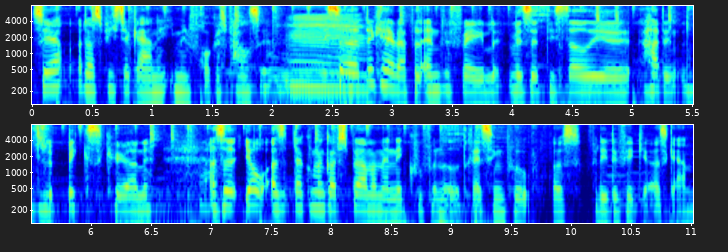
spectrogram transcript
Så ja, og der spiste jeg gerne i min frokostpause. Mm. Så det kan jeg i hvert fald anbefale, hvis at de stadig øh, har den lille biks kørende. Ja. Og så jo, altså, der kunne man godt spørge mig, om man ikke kunne få noget dressing på også, fordi det fik jeg også gerne.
